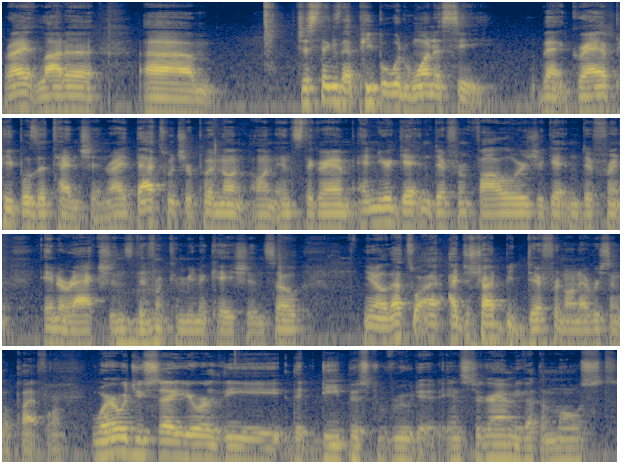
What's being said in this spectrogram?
right? A lot of um, just things that people would want to see that grab people's attention, right? That's what you're putting on, on Instagram, and you're getting different followers, you're getting different interactions, different communication. So, you know, that's why I just try to be different on every single platform. Where would you say you're the the deepest rooted? Instagram, you got the most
